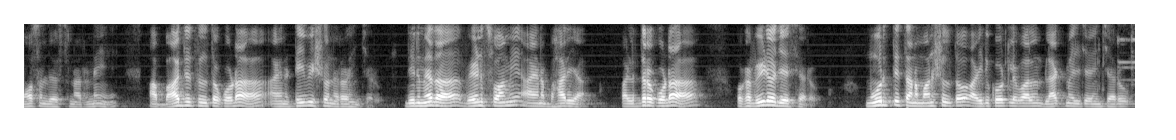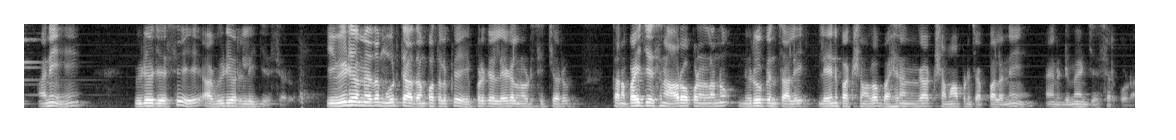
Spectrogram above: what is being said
మోసం చేస్తున్నారని ఆ బాధ్యతలతో కూడా ఆయన టీవీ షో నిర్వహించారు. దీని మీద వేణుస్వామి ఆయన భార్య వాళ్ళిద్దరూ కూడా ఒక వీడియో చేశారు. మూర్తి తన మనుషులతో ఐదు కోట్లు ఇవ్వాలని బ్లాక్మెయిల్ చేయించారు అని వీడియో చేసి ఆ వీడియో రిలీజ్ చేశారు. ఈ వీడియో మీద మూర్తి ఆ దంపతులకి ఇప్పటికే లీగల్ నోటీస్ ఇచ్చారు. తనపై చేసిన ఆరోపణలను నిరూపించాలి లేని పక్షంలో బహిరంగంగా క్షమాపణ చెప్పాలని ఆయన డిమాండ్ చేశారు కూడా.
